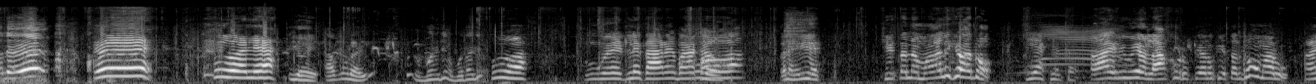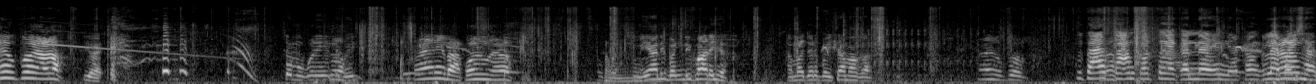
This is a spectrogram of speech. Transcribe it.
અલે એ. એ હું અલ્યા યો, એ, આ કોણ આવ્યું? ઊભા રહેજો, ઊભા રહેજો. હું એટલે તારે બાઠા અરે એ ખેતરના માલિક હતો તો. ક્યાં ખેતર. આ રહ્યું એ લાખો રૂપિયાનું ખેતર. જો મારું. અહીં ઉપર આવો. ચમ ઉપર એ ભાઈ. અહીં નહીં બાપાનું આવો? મેં આની બંડી ફાડી છે. આમાં જોડે પૈસા માંગા. અહીં ઉપર. તું તાર કામ કરતો હે કન્યા અહીં કંકલા પૈસા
